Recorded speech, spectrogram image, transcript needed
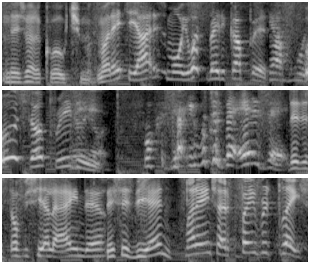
Dat is wel een quoteje, man. Maar eentje, je haar is mooi. Was het bij de kapper? Ja, goed. Oh, so pretty. Ja, je moet erbij zijn. Dit is het officiële einde. This is the end. Maar eentje, haar favorite place.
